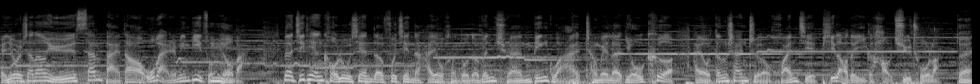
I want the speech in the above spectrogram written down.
也就是相当于三百到五百人民币左右吧。那吉田口路线的附近呢，还有很多的温泉宾馆，成为了游客还有登山者缓解疲劳的一个好去处了。对，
